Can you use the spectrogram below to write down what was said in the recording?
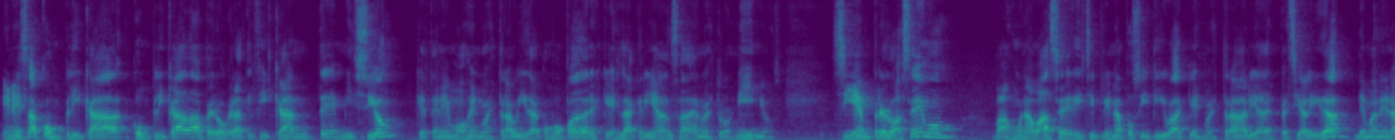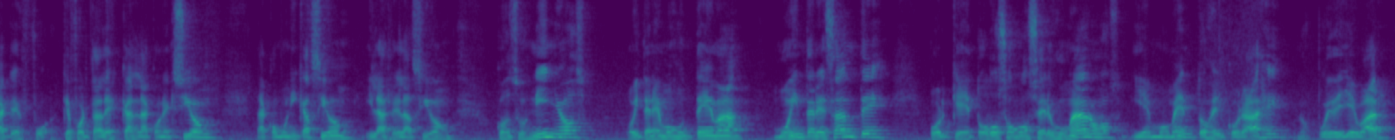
en esa complicada, complicada pero gratificante misión que tenemos en nuestra vida como padres, que es la crianza de nuestros niños. Siempre lo hacemos bajo una base de disciplina positiva, que es nuestra área de especialidad, de manera que, que fortalezcan la conexión, la comunicación y la relación con sus niños. Hoy tenemos un tema muy interesante porque todos somos seres humanos y en momentos el coraje nos puede llevar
